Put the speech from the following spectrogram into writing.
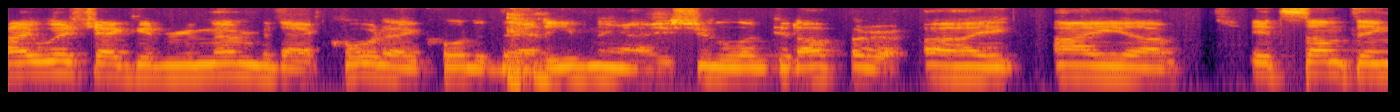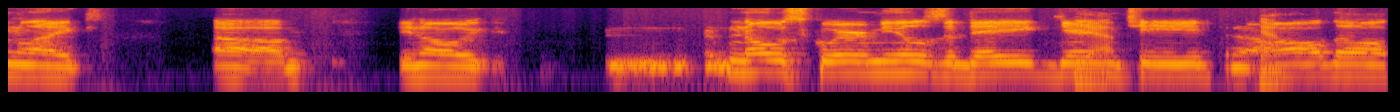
I wish I could remember that quote I quoted that evening. I should have looked it up. Or I, I, uh, it's something like, um, you know, no square meals a day guaranteed. Yeah. yeah. All the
